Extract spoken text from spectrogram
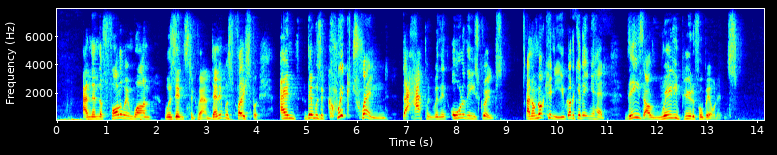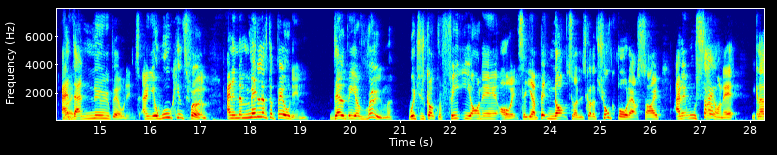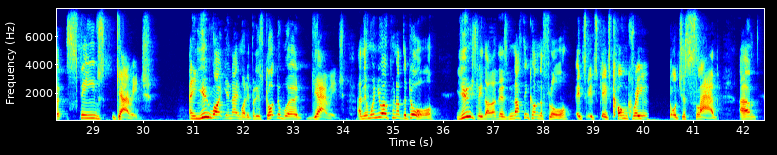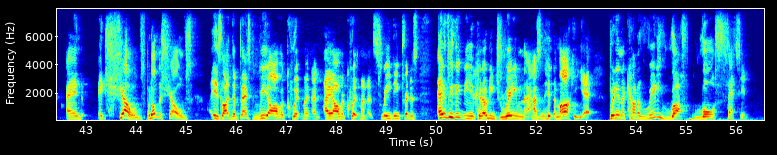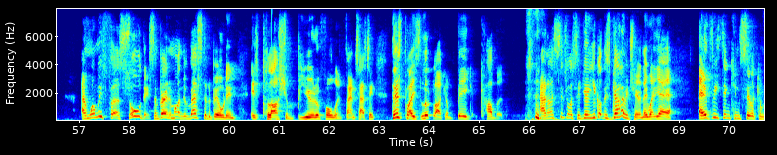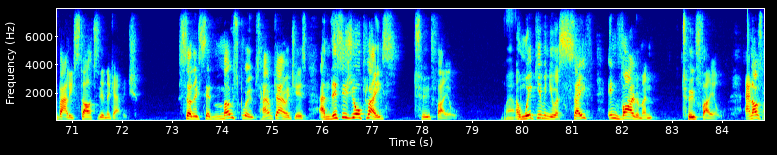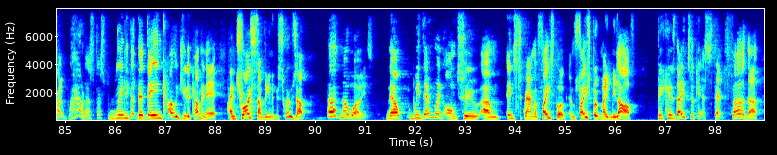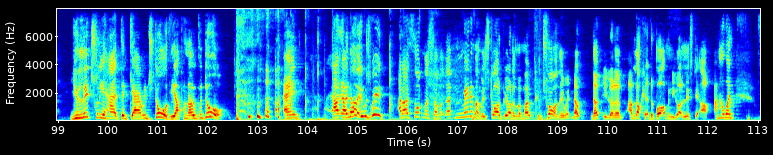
And then the following one was Instagram. Then it was Facebook. And there was a quick trend that happened within all of these groups. And I'm not kidding you, you've got to get it in your head. These are really beautiful buildings, and right. they're new buildings. And you're walking through them, and in the middle of the building, there'll be a room which has got graffiti on it, or it's a, you know, a bit knocked on. It's got a chalkboard outside, and it will say on it, you know, Steve's Garage. And you write your name on it, but it's got the word garage. And then when you open up the door, Usually, though, there's nothing on the floor. It's it's it's concrete or just slab, um, and it's shelves. But on the shelves is like the best VR equipment and AR equipment and 3D printers. Everything that you can only dream that hasn't hit the market yet, but in a kind of really rough, raw setting. And when we first saw this, and bearing in mind the rest of the building is plush and beautiful and fantastic, this place looked like a big cupboard. and I said to them, I said, Yeah, you got this garage here? And they went, Yeah, everything in Silicon Valley started in the garage. So they said most groups have garages, and this is your place to fail. Wow. And we're giving you a safe environment to fail. And I was like, wow, that's that's really good. They, they encourage you to come in here and try something, and if it screws up, uh, no worries. Now we then went on to um, Instagram and Facebook, and Facebook made me laugh because they took it a step further. You literally had the garage door, the up and over door, and I, I know it was weird. And I thought to myself, at that minimum, it's got to be on a remote control. And they went, nope, nope, you got to unlock it at the bottom and you got to lift it up. And I went,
